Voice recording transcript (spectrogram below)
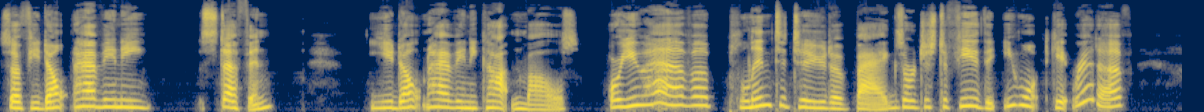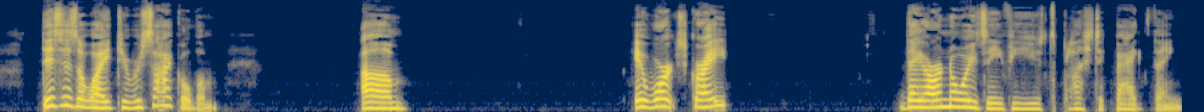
So if you don't have any stuffing, you don't have any cotton balls, or you have a plentitude of bags or just a few that you want to get rid of, this is a way to recycle them. Um, it works great. They are noisy if you use the plastic bag thing.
